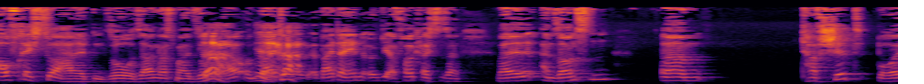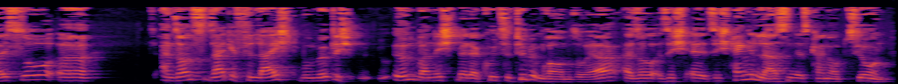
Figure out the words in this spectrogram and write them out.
aufrecht zu erhalten. So, sagen wir es mal so, ja, ja und ja, weiter, weiterhin irgendwie erfolgreich zu sein. Weil ansonsten, ähm, tough shit, Boys, so, äh, ansonsten seid ihr vielleicht womöglich irgendwann nicht mehr der coolste Typ im Raum, so, ja. Also sich, äh, sich hängen lassen ist keine Option.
